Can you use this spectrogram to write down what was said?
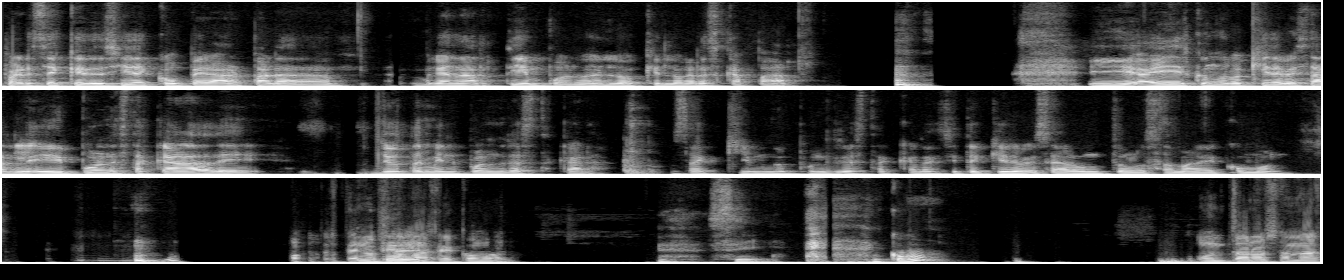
parece que decide cooperar para ganar tiempo, ¿no? En lo que logra escapar. y ahí es cuando lo quiere besar, le pone esta cara de yo también le pondría esta cara. O sea, ¿quién no pondría esta cara si te quiere besar un Tonosama de común? Otro Tonosama común. Sí. ¿Cómo? Un Tonosama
